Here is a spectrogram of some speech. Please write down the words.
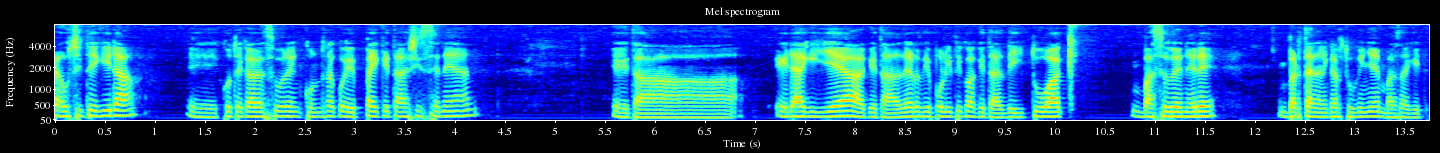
hauzitegira, e, koteka bezuren kontrako epaiketa hasi zenean, eta eragileak eta alderdi politikoak eta deituak bazeuden ere, bertan elkartu ginen, bazakit,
